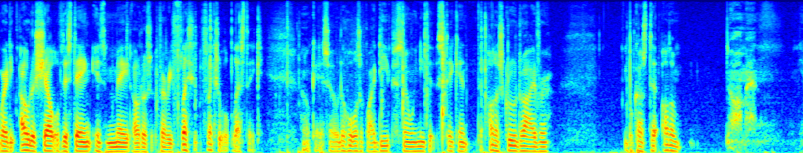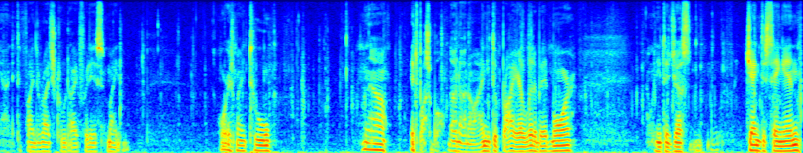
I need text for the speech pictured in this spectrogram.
where the outer shell of this thing is made out of very flex flexible plastic. Okay, so the holes are quite deep, so we need to stick in the other screwdriver because the other Oh man, yeah, I need to find the right screwdriver for this. My or is my tool? No, it's possible. No, no, no. I need to pry a little bit more. We need to just jank this thing in.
